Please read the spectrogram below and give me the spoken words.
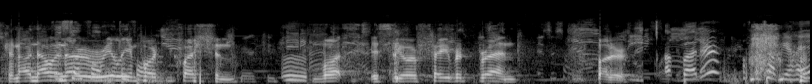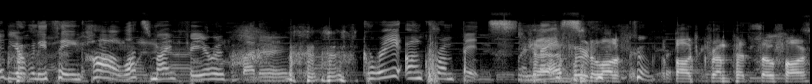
Okay, now now It's so another really important question. Mm. What is your favorite brand? Butter. A butter? Off the top of your head, you don't really think, huh, what's my favorite butter? Great on crumpets. A Okay, I've heard a lot of crumpet. about crumpets so far.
